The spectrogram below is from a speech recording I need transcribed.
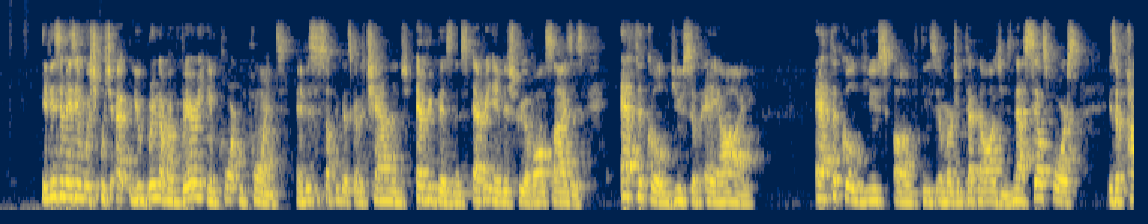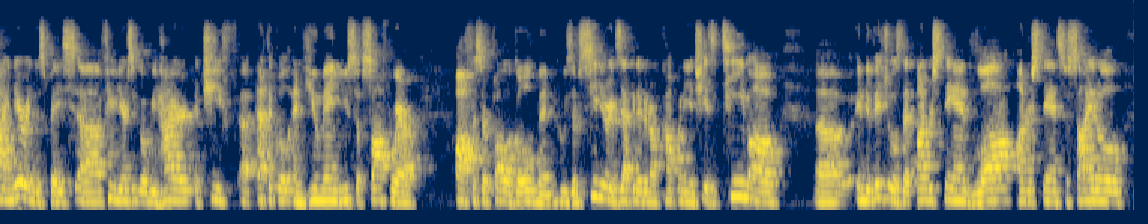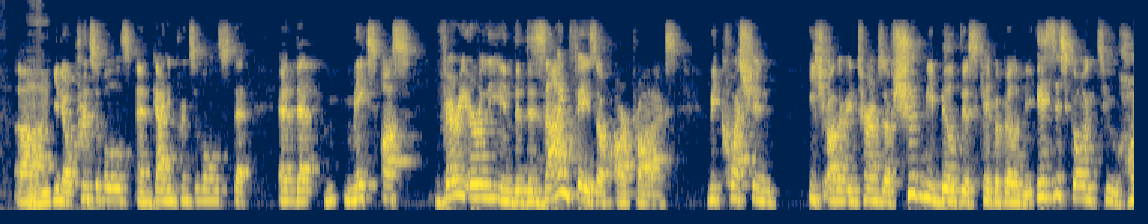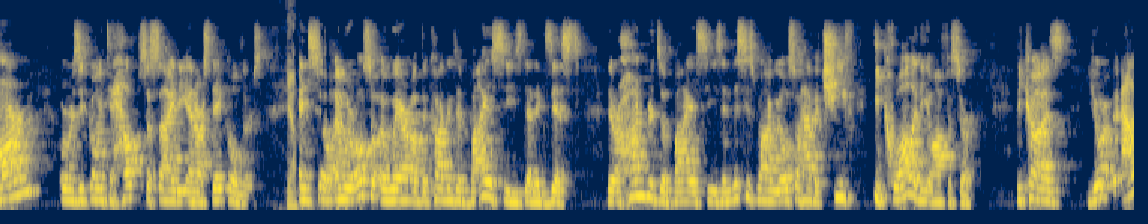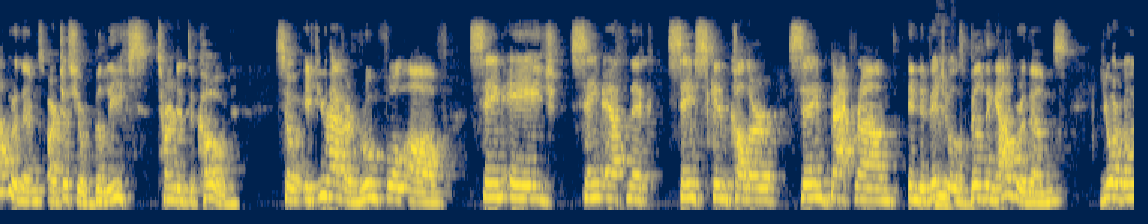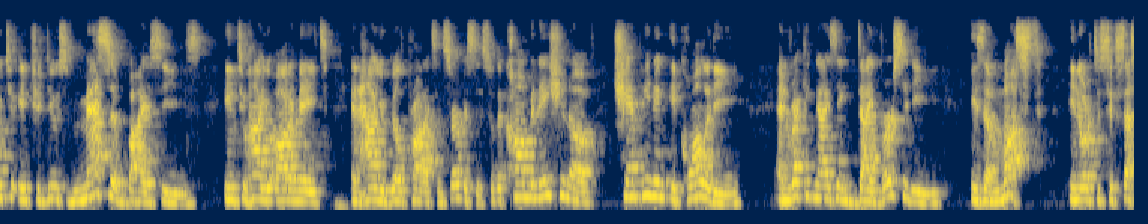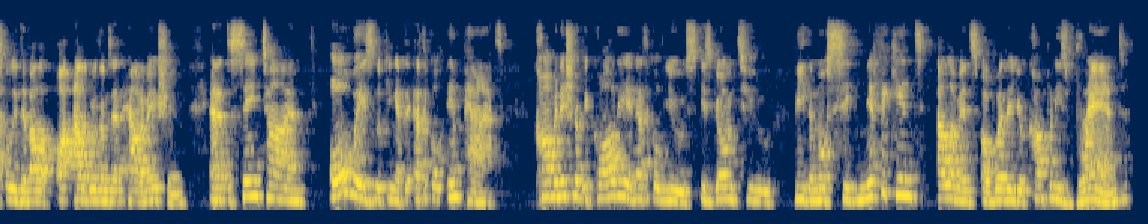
it is amazing, which, which uh, you bring up a very important point, and this is something that's going to challenge every business, every industry of all sizes. Ethical use of AI, ethical use of these emerging technologies. Now, Salesforce is a pioneer in this space. Uh, a few years ago, we hired a chief uh, ethical and humane use of software officer, Paula Goldman, who's a senior executive in our company, and she has a team of uh, individuals that understand law, understand societal, uh, mm-hmm. you know, principles and guiding principles that and that makes us very early in the design phase of our products. We question each other in terms of should we build this capability? Is this going to harm or is it going to help society and our stakeholders? Yeah. And so, and we're also aware of the cognitive biases that exist. There are hundreds of biases, and this is why we also have a chief equality officer, because your algorithms are just your beliefs turned into code. So if you have a room full of same age, same ethnic, same skin color, same background individuals mm. building algorithms, you're going to introduce massive biases into how you automate and how you build products and services. So the combination of championing equality and recognizing diversity is a must in order to successfully develop uh, algorithms and automation. And at the same time, always looking at the ethical impact combination of equality and ethical use is going to be the most significant elements of whether your company's brand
